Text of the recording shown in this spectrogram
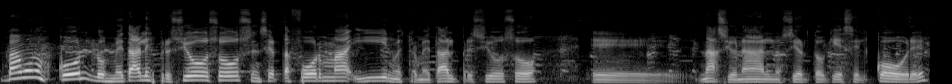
Vámonos con los metales preciosos en cierta forma y nuestro metal precioso nacional, ¿no es cierto? Que es el cobre.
